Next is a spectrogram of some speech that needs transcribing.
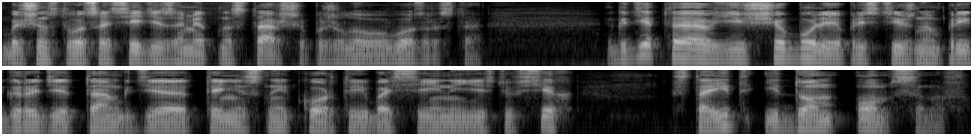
Большинство соседей заметно старше пожилого возраста. Где-то в еще более престижном пригороде, там, где теннисные корты и бассейны есть у всех, стоит и дом Омсонов.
